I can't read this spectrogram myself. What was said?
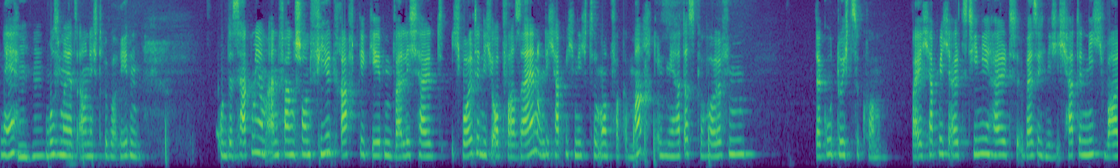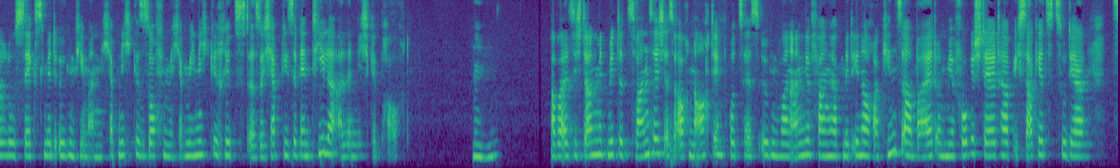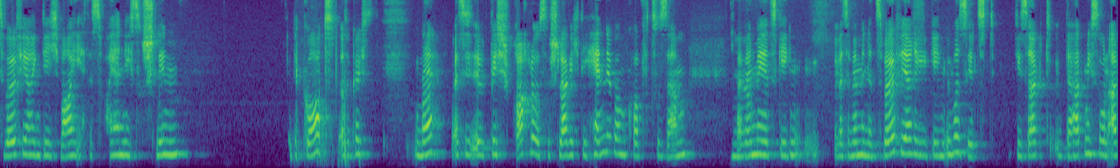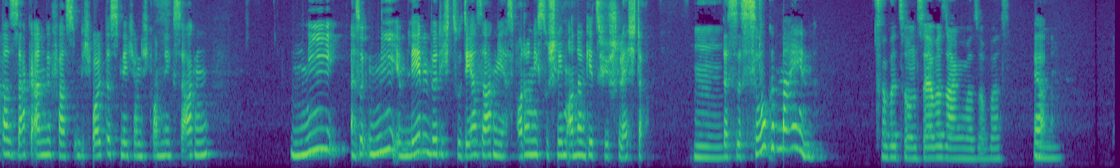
ne, mhm. muss man jetzt auch nicht drüber reden. Und das hat mir am Anfang schon viel Kraft gegeben, weil ich halt, ich wollte nicht Opfer sein und ich habe mich nicht zum Opfer gemacht und mir hat das geholfen, da gut durchzukommen. Weil ich habe mich als Teenie halt, weiß ich nicht, ich hatte nicht wahllos Sex mit irgendjemandem. Ich habe nicht gesoffen, ich habe mich nicht geritzt. Also ich habe diese Ventile alle nicht gebraucht. Mhm. Aber als ich dann mit Mitte 20, also auch nach dem Prozess, irgendwann angefangen habe mit innerer Kindsarbeit und mir vorgestellt habe, ich sage jetzt zu der Zwölfjährigen, die ich war, ja, das war ja nicht so schlimm. Gott, also ich, ne, weiß ich, bin ich sprachlos, so schlage ich die Hände über dem Kopf zusammen. Ja. Weil wenn mir jetzt gegen, also wenn mir eine Zwölfjährige gegenüber sitzt, die sagt, da hat mich so ein alter Sack angefasst und ich wollte das nicht und ich konnte nichts sagen, nie, also nie im Leben würde ich zu der sagen, ja, es war doch nicht so schlimm, anderen geht es viel schlechter. Hm. Das ist so gemein. Aber zu uns selber sagen wir sowas. Ja. Hm.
